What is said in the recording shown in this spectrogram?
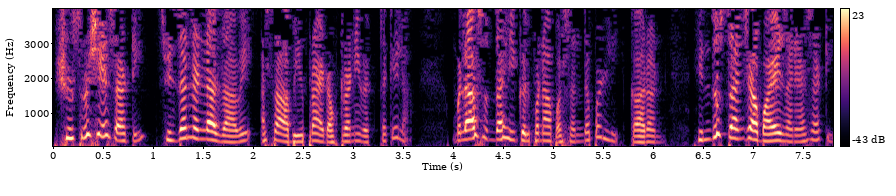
शुश्रूषेसाठी स्वित्झर्लंडला जावे असा अभिप्राय डॉक्टरांनी व्यक्त केला. मला सुद्धा ही कल्पना पसंत पडली कारण हिंदुस्थानच्या बाहेर जाण्यासाठी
